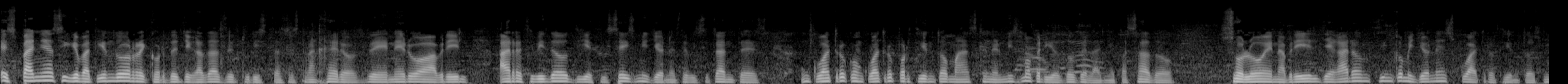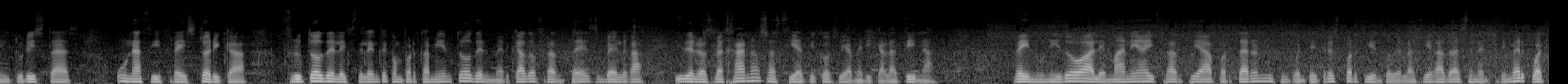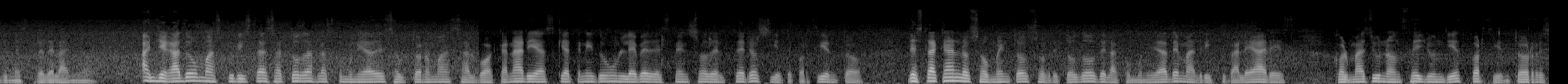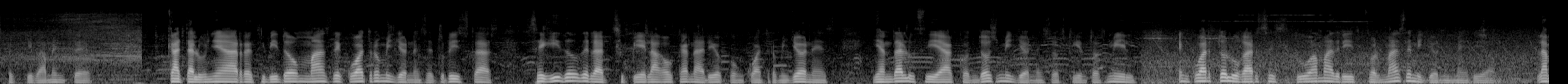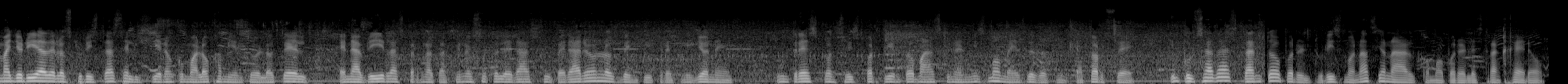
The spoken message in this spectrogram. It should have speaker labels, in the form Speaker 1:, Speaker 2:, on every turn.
Speaker 1: España sigue batiendo récord de llegadas de turistas extranjeros. De enero a abril ha recibido 16 millones de visitantes, un 4,4% más que en el mismo periodo del año pasado. Solo en abril llegaron 5.400.000 turistas, una cifra histórica, fruto del excelente comportamiento del mercado francés, belga y de los lejanos asiáticos de América Latina. Reino Unido, Alemania y Francia aportaron el 53% de las llegadas en el primer cuatrimestre del año. Han llegado más turistas a todas las comunidades autónomas salvo a Canarias, que ha tenido un leve descenso del 0,7%. Destacan los aumentos sobre todo de la Comunidad de Madrid y Baleares, con más de un 11 y un 10% respectivamente. Cataluña ha recibido más de 4 millones de turistas, seguido del archipiélago canario con 4 millones y Andalucía con 2.200.000. En cuarto lugar se sitúa Madrid con más de millón y medio. La mayoría de los turistas eligieron como alojamiento el hotel. En abril las pernotaciones hoteleras superaron los 23 millones, un 3,6% más que en el mismo mes de 2014, impulsadas tanto por el turismo nacional como por el extranjero.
